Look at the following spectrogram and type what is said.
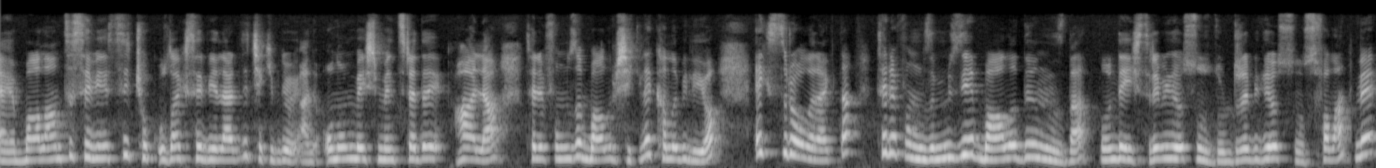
e, bağlantı seviyesi çok uzak seviyelerde çekebiliyor. Yani 10-15 metrede hala telefonunuza bağlı bir şekilde kalabiliyor. Ekstra olarak da telefonunuzu müziğe bağladığınızda bunu değiştirebiliyorsunuz, durdurabiliyorsunuz falan. Ve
